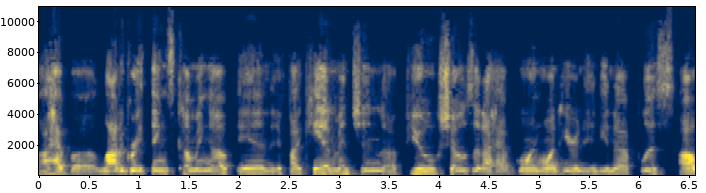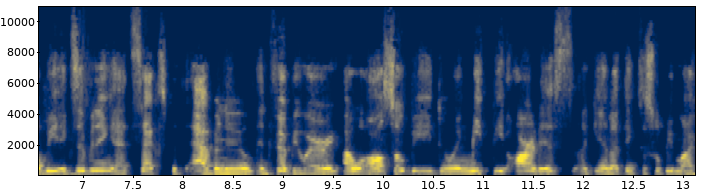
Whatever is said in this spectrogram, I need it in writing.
I have a lot of great things coming up. And if I can mention a few shows that I have going on here in Indianapolis, I'll be exhibiting at Saks Fifth Avenue in February. I will also be doing Meet the Artists. Again, I think this will be my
